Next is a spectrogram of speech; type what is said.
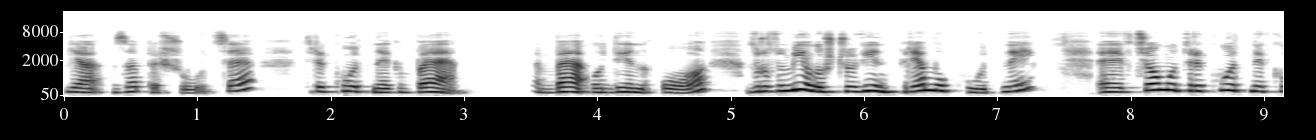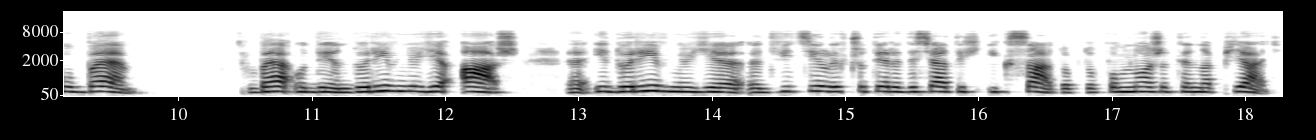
Я запишу це. Трикутник B, B1O. Зрозуміло, що він прямокутний. Е, В цьому трикутнику B, B1 дорівнює H е, і дорівнює 2,4 х, тобто помножити на 5,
